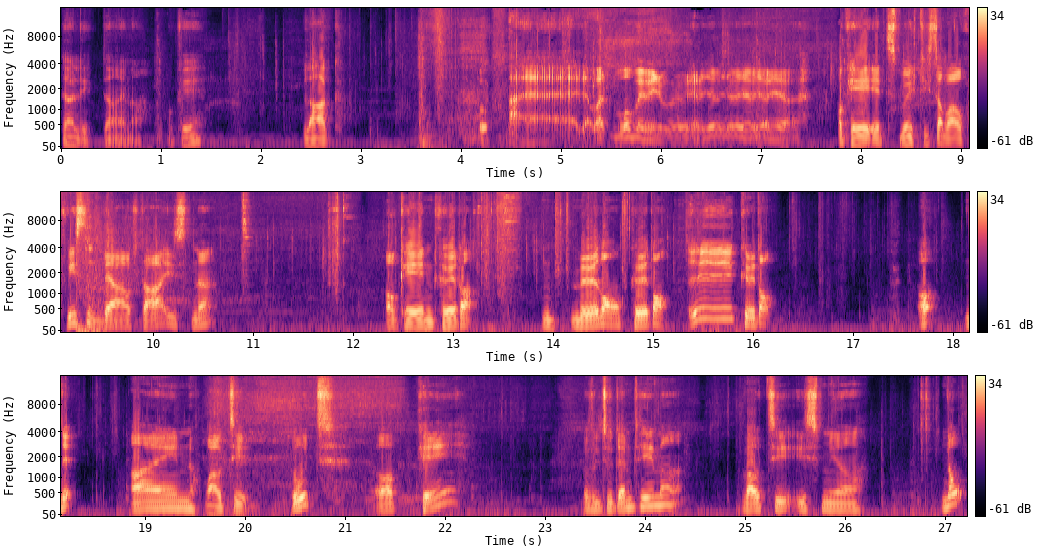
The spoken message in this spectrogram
Da liegt da einer. Okay. Lag. Oh, okay, jetzt möchte ich es aber auch wissen, wer auch da ist, ne? Okay, ein Köder. Ein Möder, Köder. Äh, Köder. Oh, ne. Ein Wauzi. Gut. Okay. So viel zu dem Thema. Wauzi ist mir... No.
